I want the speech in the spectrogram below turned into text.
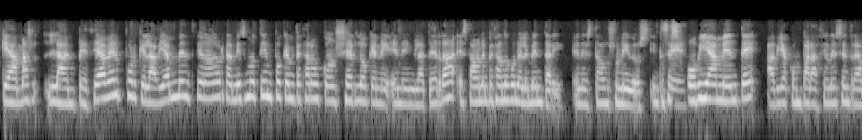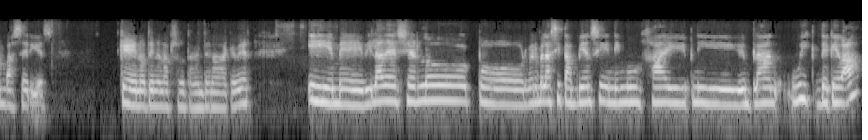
que además la empecé a ver porque la habían mencionado que al mismo tiempo que empezaron con Sherlock en, Inglaterra, estaban empezando con Elementary en Estados Unidos. Entonces, obviamente, había comparaciones entre ambas series que no tienen absolutamente nada que ver. Y me vi la de Sherlock por vérmela así también sin ningún hype ni en plan, uy, ¿de qué va?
